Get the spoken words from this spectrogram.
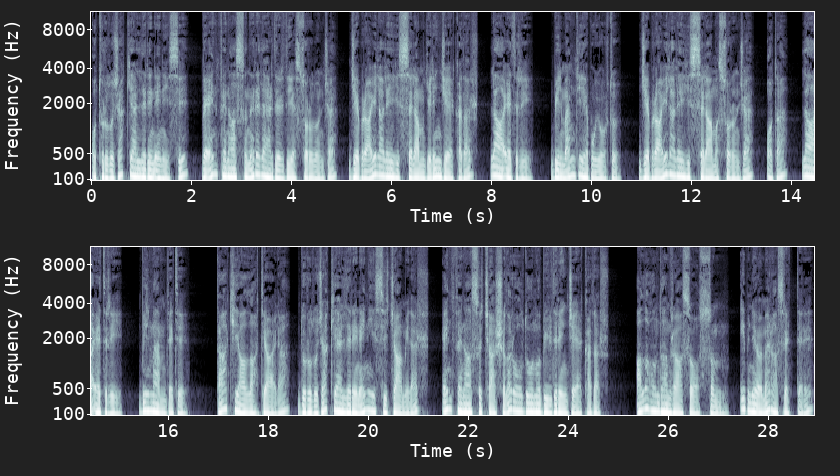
oturulacak yerlerin en iyisi ve en fenası nerelerdir diye sorulunca Cebrail aleyhisselam gelinceye kadar la edri bilmem diye buyurdu. Cebrail aleyhisselama sorunca o da la edri bilmem dedi. Ta ki Allah Teala durulacak yerlerin en iyisi camiler, en fenası çarşılar olduğunu bildirinceye kadar. Allah ondan razı olsun. İbni Ömer Hazretleri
